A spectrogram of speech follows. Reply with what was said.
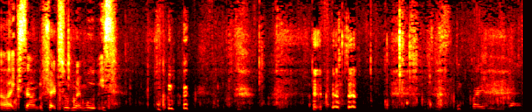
I like sound effects with my movies. Stick by me then.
